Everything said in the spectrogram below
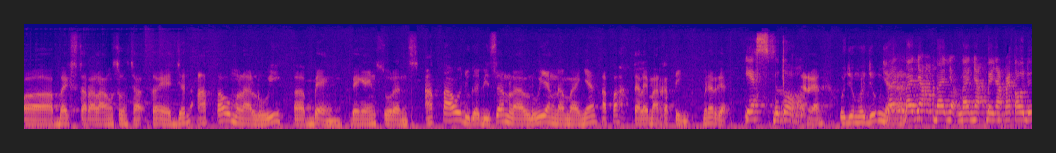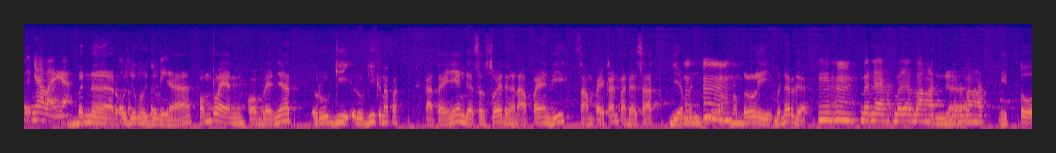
eh, baik secara langsung ke agent atau melalui eh, bank, bank insurance atau juga bisa melalui yang namanya apa? telemarketing. Benar gak? Yes betul. Benar kan? Ujung-ujungnya banyak banyak banyak banyak metodenya lah ya. benar, ujung-ujungnya komplain. Komplainnya rugi, rugi kenapa? Katanya nggak sesuai dengan apa yang disampaikan pada saat dia menjual, membeli. Benar gak? Mm-mm, bener bener banget bener Benar. banget. Itu.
